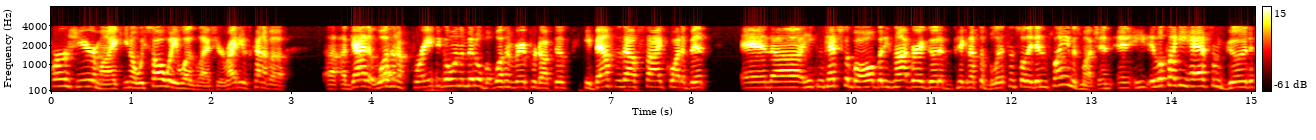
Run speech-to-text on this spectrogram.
first year, Mike. You know, we saw what he was last year, right? He was kind of a a guy that wasn't afraid to go in the middle, but wasn't very productive. He bounces outside quite a bit, and uh, he can catch the ball, but he's not very good at picking up the blitz, and so they didn't play him as much. And and he, it looked like he had some good,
